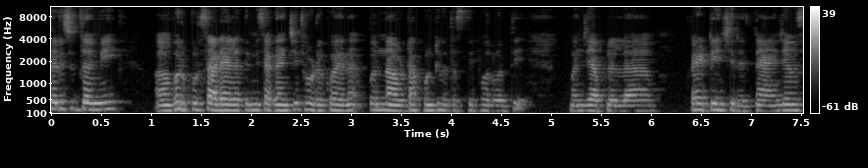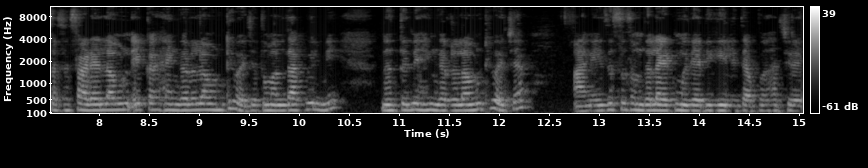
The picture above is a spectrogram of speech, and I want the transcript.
तरीसुद्धा मी भरपूर साड्या आल्या तर मी सगळ्यांची थोडं काय पण नाव टाकून ठेवत असते फॉलवरती म्हणजे आपल्याला काही टेन्शन येत नाही. आणि ज्यावेळेस असं साड्या लावून एका हँगरला लावून ठेवायच्या तुम्हाला दाखवेल मी. नंतर हँगरला लावून ठेवायच्या. आणि जसं समजा लाईटमध्ये आधी गेली तर आपण हातशिलाई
